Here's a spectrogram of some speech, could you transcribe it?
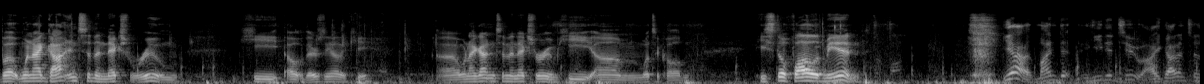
but when I got into the next room, he oh, there's the other key. Uh, when I got into the next room, he um, what's it called? He still followed me in. Yeah, mine did. He did too. I got into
